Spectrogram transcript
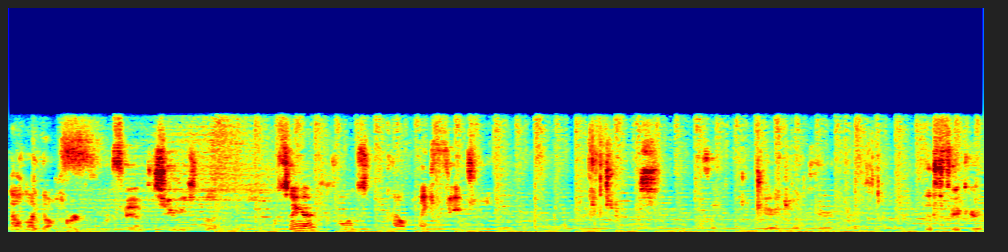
not like a hardcore fan of the series, but Eyes is always kind of my favorite in terms of like G.I. Joe characters. This figure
